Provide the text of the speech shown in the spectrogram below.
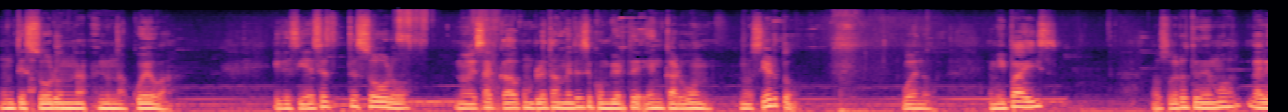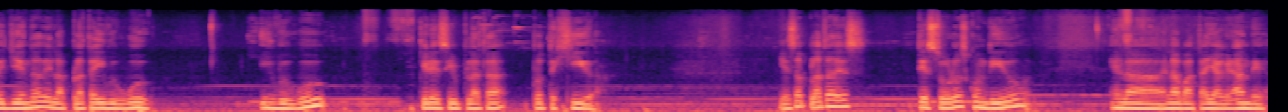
un tesoro en una, cueva. Y que si ese tesoro no es sacado completamente se convierte en carbón, ¿no es cierto? Bueno, en mi país nosotros tenemos la leyenda de la plata Ibibu. Ibibu quiere decir plata protegida. Y esa plata es tesoro escondido en la, en la batalla grande,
